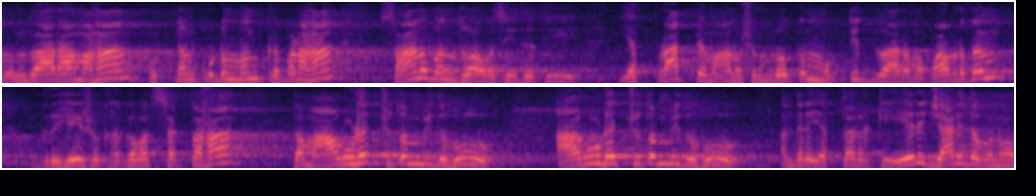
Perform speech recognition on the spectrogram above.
ದ್ವಂದ್ವಾರಾಮ ಕೃಷ್ಣನ್ ಕುಟುಂಬಂ ಕೃಪಣಃ ಸಾನುಬಂಧು ಅವಸೀಧತಿ. ಯಪ್ರಾಪ್ಯ ಮಾನುಷಂ ಲೋಕಂ ಮುಕ್ತಿದ್ವಾರಮಪಾವೃತಂ ಗೃಹೇಶು ಖಗವತ್ಸಕ್ತಃ ತಮ್ಮ ಆರೂಢಚ್ಯುತಂ ವಿದುಹು ಆರೂಢಚ್ಯುತಂ ವಿದುಹು ಅಂದರೆ ಎತ್ತರಕ್ಕೆ ಏರಿ ಜಾರಿದವನು,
